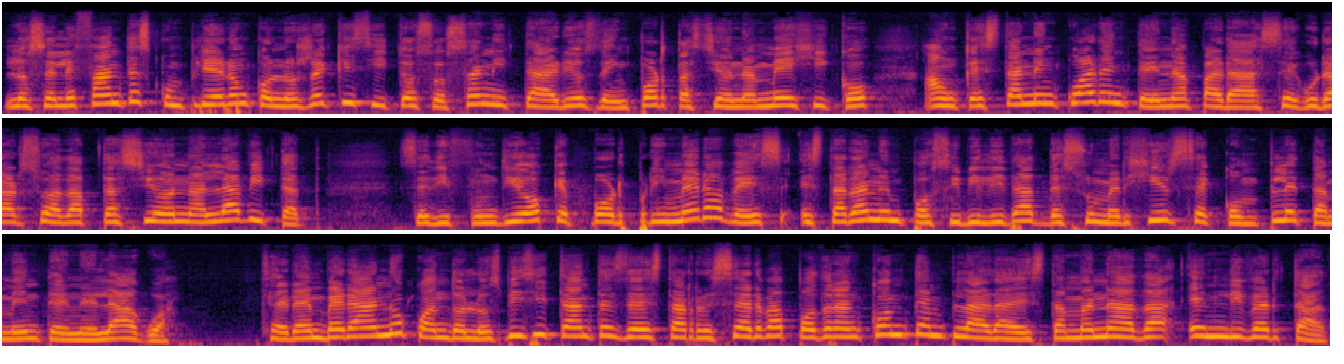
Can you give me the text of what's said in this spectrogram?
Los elefantes cumplieron con los requisitos sanitarios de importación a México, aunque están en cuarentena para asegurar su adaptación al hábitat. Se difundió que por primera vez estarán en posibilidad de sumergirse completamente en el agua. Será en verano cuando los visitantes de esta reserva podrán contemplar a esta manada en libertad.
